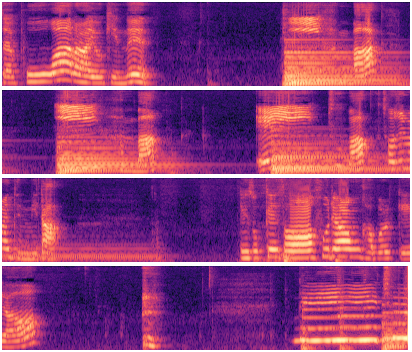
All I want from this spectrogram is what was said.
맞아요 보아라 여기는 D 한 박, E 한 박, A 두 박 쳐주면 됩니다. 계속해서 후렴 가볼게요. 내거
